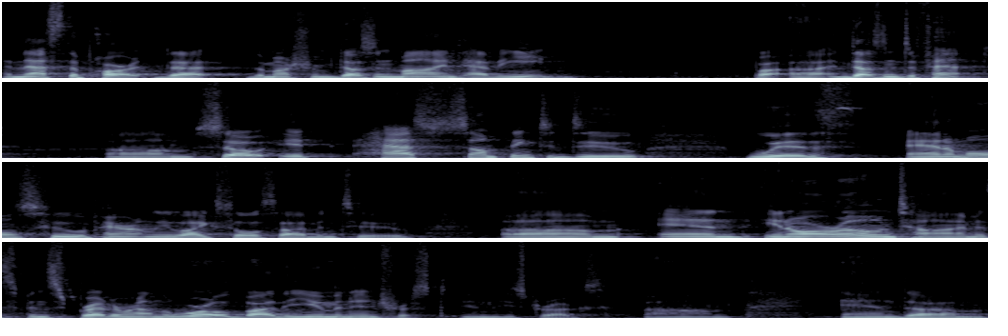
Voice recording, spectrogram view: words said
And that's the part that the mushroom doesn't mind having eaten but, uh, and doesn't defend. Um, so it has something to do with animals who apparently like psilocybin too, um, and in our own time, it's been spread around the world by the human interest in these drugs. Um, and um,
